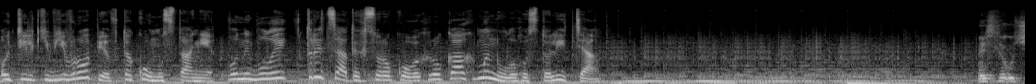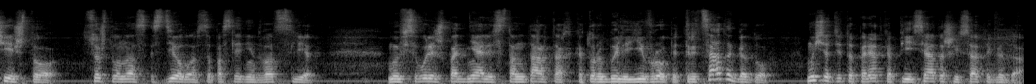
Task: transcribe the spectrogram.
От тільки в Європі в такому стані вони були в 30-40-х роках минулого століття. Но если учесть, что все, что у нас сделалось за последние 20 лет, мы всего лишь подняли в стандартах, которые были в Европе 30-х годов, мы сейчас где-то порядка 50-60-х годах.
